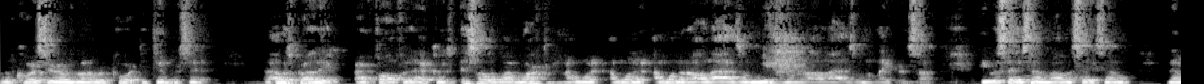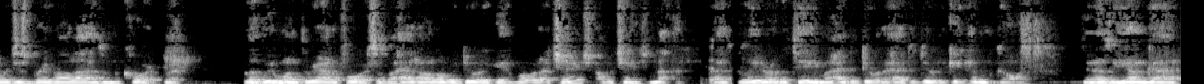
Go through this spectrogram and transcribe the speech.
But of course, they're only going to report the ten percent. And I was probably at fault for that because it's all about marketing. I wanted, I wanted, I wanted all eyes on me. I wanted all eyes on the Lakers. So he would say something, I would say something, and I would just bring all eyes on the court. But look, we won three out of four. So if I had all over do it again, what would I change? I would change nothing. As the leader of the team, I had to do what I had to do to get him going. And as a young guy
